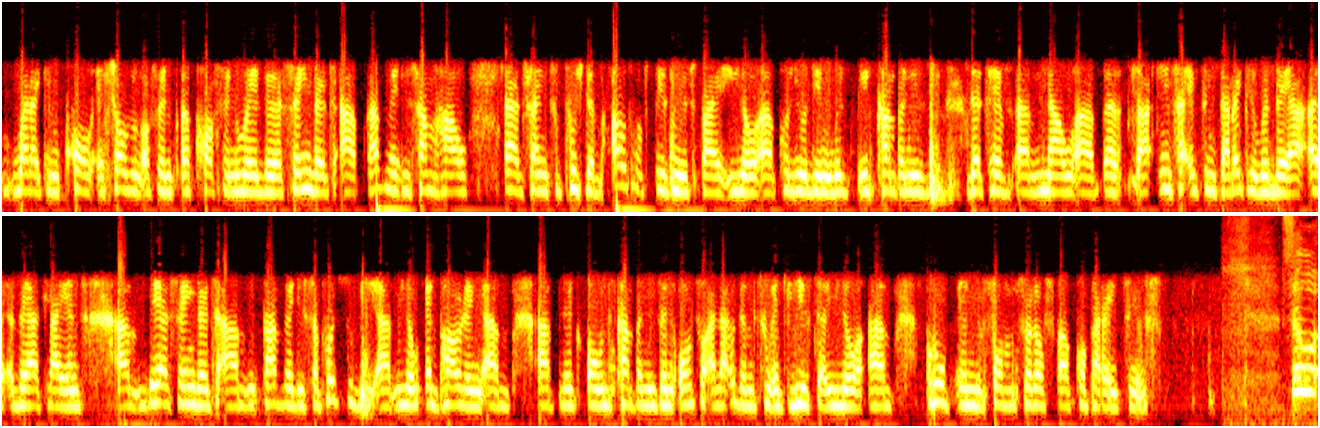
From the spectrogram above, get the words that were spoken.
what I can call a shelving of an, a coffin where they are saying that uh, government is somehow uh, trying to push them out of business by, you know, uh, colluding with big companies that have um, now uh, uh, interacting directly with their uh, their clients. Um, they are saying that um, government is supposed to be, um, you know, empowering um, uh, black-owned companies and also allow them to at least, uh, you know, um, group and form sort of uh, cooperatives. So,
